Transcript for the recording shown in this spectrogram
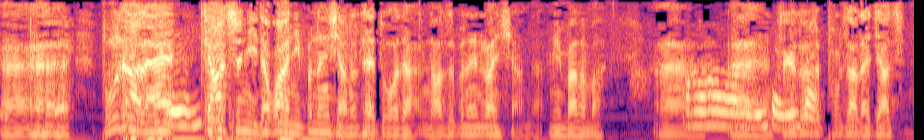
哎，菩萨来对加持你的话，你不能想的太多的，脑子不能乱想的，明白了吗？哎哦哎明，白这个都是菩萨来加持你，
